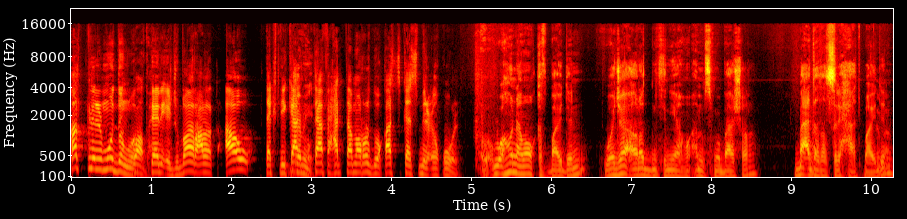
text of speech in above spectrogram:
قتل المدن وبالتالي إجبار على أو تكتيكات جميل. مكافحة التمرد وقص كسب العقول وهنا موقف بايدن وجاء رد نتنياهو أمس مباشرة بعد تصريحات بايدن جميل.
